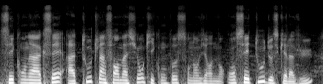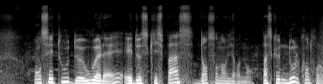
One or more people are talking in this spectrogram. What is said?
c'est qu'on a accès à toute l'information qui compose son environnement. On sait tout de ce qu'elle a vu, on sait tout de où elle est et de ce qui se passe dans son environnement, parce que nous le contrôlons.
